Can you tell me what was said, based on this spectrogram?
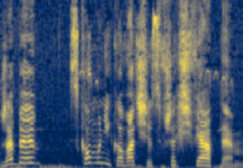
żeby skomunikować się z wszechświatem.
